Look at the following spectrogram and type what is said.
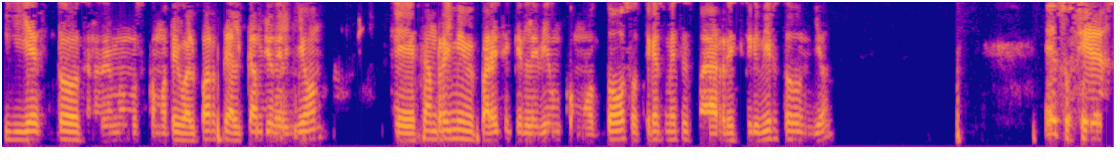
Y esto se lo debemos, como te digo, al parte, al cambio del guion, que Sam Raimi me parece que le dieron como dos o tres meses para reescribir todo un guion. Eso sí es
